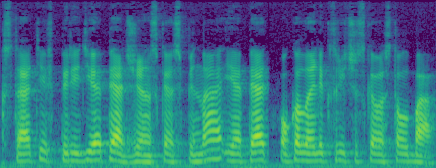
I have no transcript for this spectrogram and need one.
Кстати, впереди опять женская спина и опять около электрического столба.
